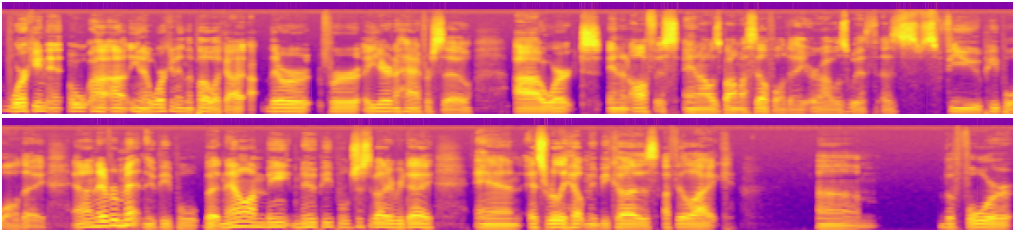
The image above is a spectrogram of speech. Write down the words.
working in, uh, uh, you know, working in the public. I, I there were for a year and a half or so. I worked in an office and I was by myself all day, or I was with as few people all day, and I never Mhm. met new people. But now I meet new people just about every day, and it's really helped me because I feel like, um, before,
